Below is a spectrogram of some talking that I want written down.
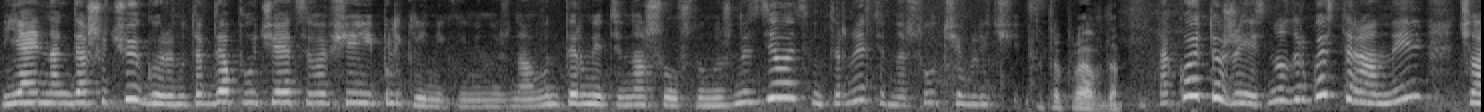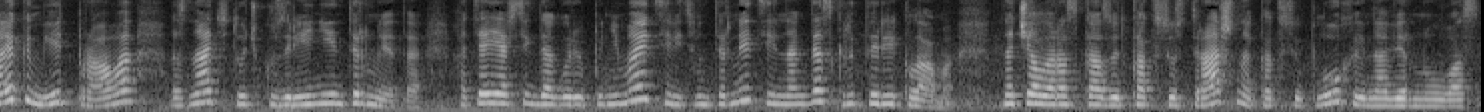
Я иногда шучу и говорю, ну тогда получается вообще и поликлиника не нужна. В интернете нашел, что нужно сделать, в интернете нашел, чем лечить. Это правда. Такое тоже есть. Но с другой стороны, человек имеет право знать точку зрения интернета. Хотя я всегда говорю, понимаете, ведь в интернете иногда скрытая реклама. Сначала рассказывают, как все страшно, как все плохо, и, наверное, у вас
